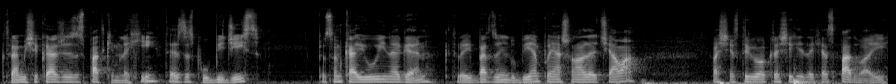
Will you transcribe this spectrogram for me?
która mi się kojarzy ze spadkiem Lechi. To jest zespół Bee Gees. Piosenka You Win Again, której bardzo nie lubiłem, ponieważ ona leciała właśnie w tym okresie, kiedy Lechia spadła i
